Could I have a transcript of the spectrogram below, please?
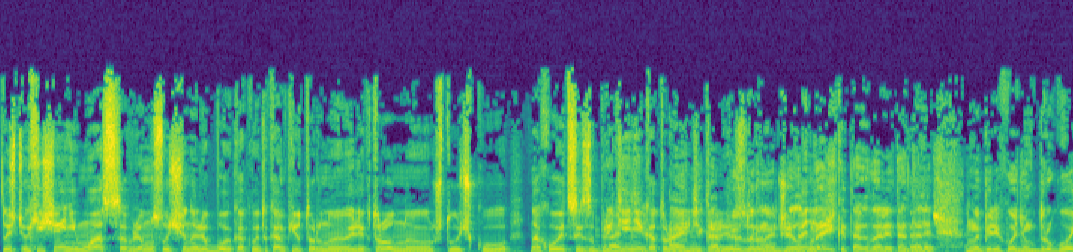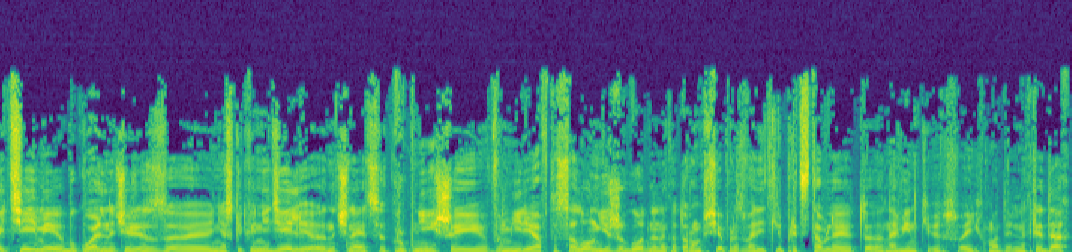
То есть ухищрений масса. В любом случае, на любую какую-то компьютерную, электронную штучку находится изобретение, Анти, которое Антикомпьютерный, jailbreak и так далее, и так далее. Мы переходим к другой теме. Буквально через э, несколько недель э, начинается крупнейший в мире автосалон ежегодно, на котором все производители представляют э, новинки в своих модельных рядах.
